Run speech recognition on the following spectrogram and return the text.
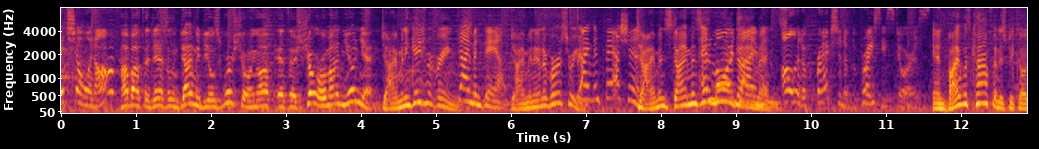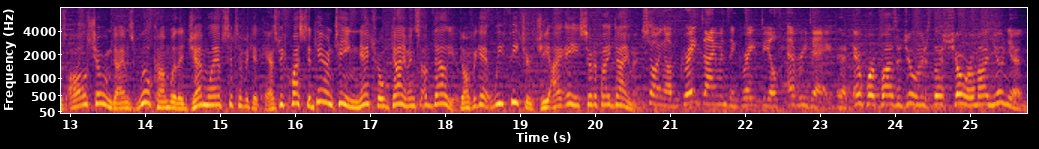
That showing off? How about the dazzling diamond deals we're showing off at the showroom on Union? Diamond engagement rings. Diamond band. Diamond anniversary. Diamond fashion. Diamonds, diamonds, and, and more, more diamonds. diamonds. All at a fraction of the pricey stores. And buy with confidence because all showroom diamonds will come with a Gem Lab certificate as requested, guaranteeing natural diamonds of value. Don't forget, we feature GIA certified diamonds. Showing off great diamonds and great deals every day. At Airport Plaza Jewelers, the showroom on Union.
